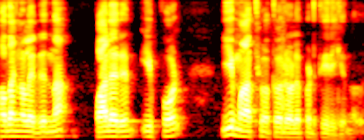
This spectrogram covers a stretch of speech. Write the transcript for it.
പദങ്ങളിരുന്ന പലരും ഇപ്പോൾ ഈ മാധ്യമത്തോടെ വെളിപ്പെടുത്തിയിരിക്കുന്നത്.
